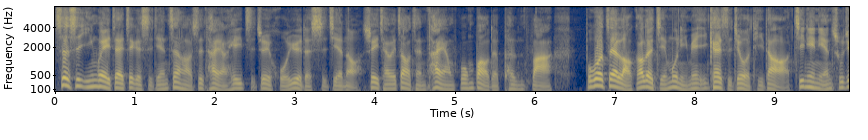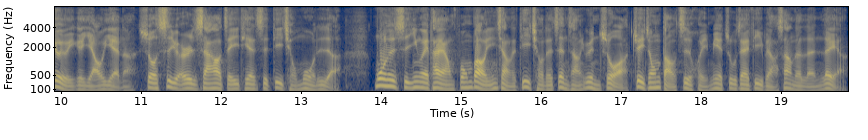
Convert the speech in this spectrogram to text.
这是因为在这个时间正好是太阳黑子最活跃的时间哦，所以才会造成太阳风暴的喷发。不过在老高的节目里面一开始就有提到啊，今年年初就有一个谣言呢，说四月二十三号这一天是地球末日啊。末日是因为太阳风暴影响了地球的正常运作啊，最终导致毁灭住在地表上的人类啊。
